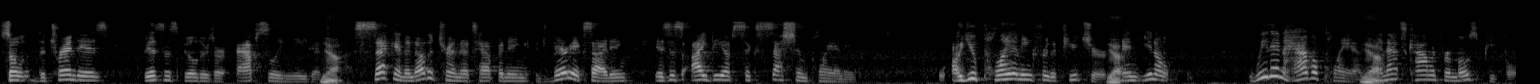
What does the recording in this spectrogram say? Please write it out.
so the trend is business builders are absolutely needed yeah second another trend that's happening it's very exciting is this idea of succession planning are you planning for the future yeah. and you know we didn't have a plan, yeah. and that's common for most people.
